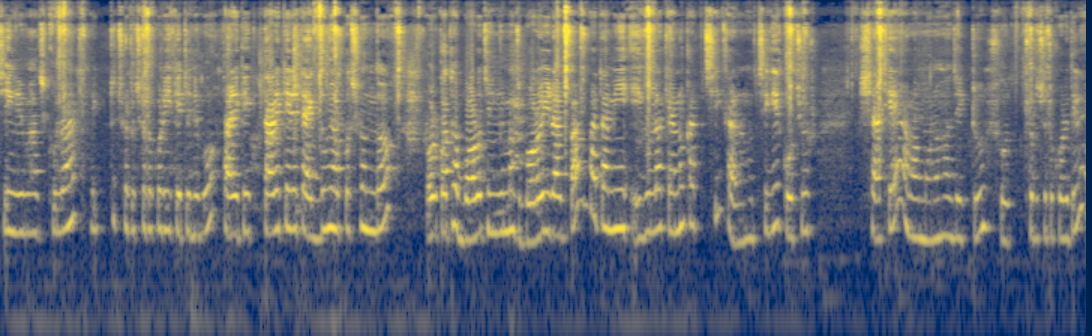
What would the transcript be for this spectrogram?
চিংড়ি মাছগুলা একটু ছোট ছোট করেই কেটে নেব। তারেকে তারেকের এটা একদমই অপছন্দ। ওর কথা বড় চিংড়ি মাছ বড়ই রাখবা বাট আমি এগুলা কেন কাটছি? কারণ হচ্ছে গিয়ে কচুর শাকে আমার মনে হয় যে একটু ছোট ছোট করে দিলে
